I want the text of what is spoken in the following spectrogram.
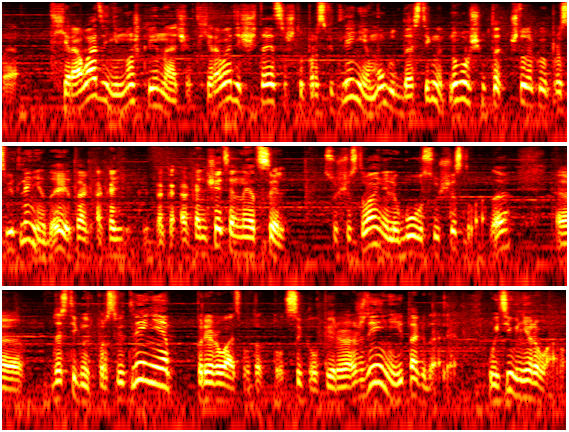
в Тхераваде немножко иначе. В Тхераваде считается, что просветление могут достигнуть, ну, в общем-то, что такое просветление, да, это окон... окончательная цель существования любого существа, да, э, достигнуть просветления, прервать вот этот вот цикл перерождения и так далее, уйти в нирвану.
